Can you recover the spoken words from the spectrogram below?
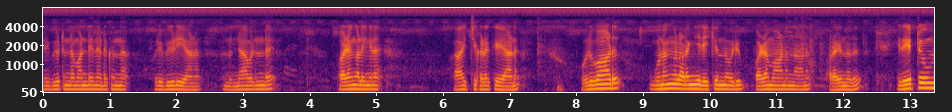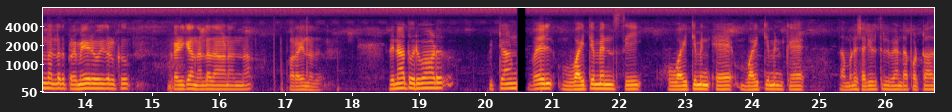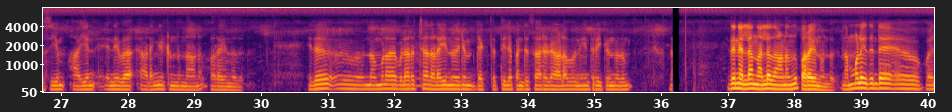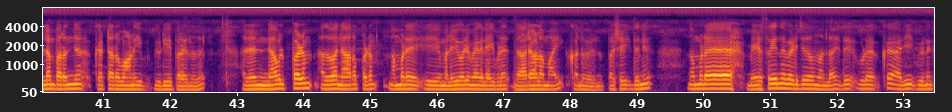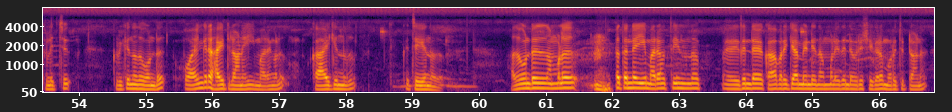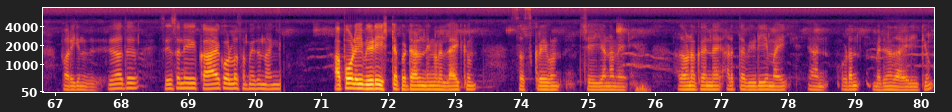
ഈ വീട്ടിന്റെ മണ്ടയിൽ നിന്ന് എടുക്കുന്ന ഒരു വീഡിയോയാണ്. ഞാവലിന്റെ പഴങ്ങളിങ്ങനെ കായ്ച്ചു കിടക്കുകയാണ്. ഒരുപാട് ഗുണങ്ങളടങ്ങിയിരിക്കുന്ന ഒരു പഴമാണെന്നാണ് പറയുന്നത്. ഇത് ഏറ്റവും നല്ലത് പ്രമേയ രോഗികൾക്ക് കഴിക്കാൻ നല്ലതാണെന്ന് പറയുന്നത്. ഇതിനകത്ത് ഒരുപാട് വിറ്റാമിൻ വെയിൽ vitamin C vitamin A vitamin K നമ്മുടെ ശരീരത്തിൽ വേണ്ട പൊട്ടാസ്യം അയൺ എന്നിവ അടങ്ങിയിട്ടുണ്ടെന്നാണ് പറയുന്നത്. ഇത് നമ്മളെ വിളർച്ച തടയുന്നതിനും രക്തത്തിലെ പഞ്ചസാരയുടെ അളവ് നിയന്ത്രിക്കുന്നതും ഇതിനെല്ലാം നല്ലതാണെന്ന് പറയുന്നുണ്ട്. നമ്മൾ ഇതിന്റെ എല്ലാം പറഞ്ഞ് കേട്ടറിവാണ് ഈ വീഡിയോയിൽ പറയുന്നത്. അതായത് ഞാവൽപ്പഴം അഥവാ ഞാറപ്പഴം നമ്മുടെ ഈ മലയോര മേഖല ഇവിടെ ധാരാളമായി കണ്ടുവരുന്നു. പക്ഷേ ഇതിന് നമ്മുടെ മേഴ്സറിയിൽ നിന്ന് മേടിച്ചതൊന്നുമല്ല ഇത് ഇവിടെയൊക്കെ അരി വീണ് കിളിച്ച് കിളിക്കുന്നത് കൊണ്ട് ഭയങ്കര ഹൈറ്റിലാണ് ഈ മരങ്ങൾ കായ്ക്കുന്നതും ചെയ്യുന്നത്. അതുകൊണ്ട് നമ്മൾ ഇപ്പം തന്നെ ഈ മരത്തിൽ നിന്ന് ഇതിന്റെ കാ പറിക്കാൻ വേണ്ടി നമ്മൾ ഇതിന്റെ ഒരു ശിഖരം മുറിച്ചിട്ടാണ് പറിക്കുന്നത്. ഇതിനകത്ത് സീസണിൽ കായൊക്കെ ഉള്ള സമയത്ത് നങ്ങി അപ്പോൾ ഈ വീഡിയോ ഇഷ്ടപ്പെട്ടാൽ നിങ്ങൾ ലൈക്കും സബ്സ്ക്രൈബും ചെയ്യണമേ. അതുകൊണ്ടൊക്കെ തന്നെ അടുത്ത വീഡിയോയുമായി ഞാൻ ഉടൻ വരുന്നതായിരിക്കും.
